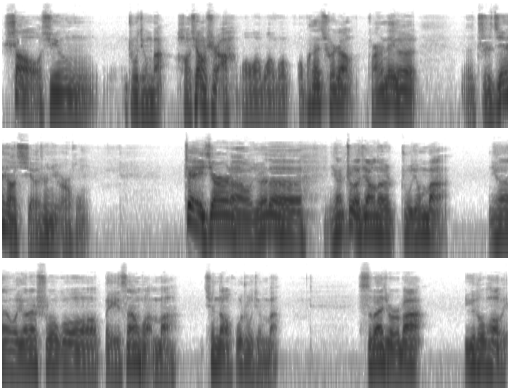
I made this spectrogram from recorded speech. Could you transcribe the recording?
绍兴驻京办，好像是啊，我我我我我不太确认了，反正那个呃纸巾上写的是女儿红，这家呢，我觉得你看浙江的驻京办，你看我原来说过北三环吧，千岛湖驻京办，四百九十八鱼头泡饼，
